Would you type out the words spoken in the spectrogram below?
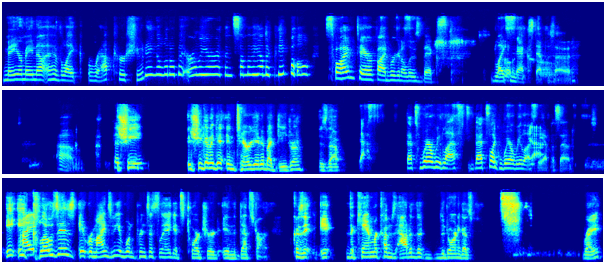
may or may not have like wrapped her shooting a little bit earlier than some of the other people. So I'm terrified we're gonna lose Bix like Oh, next episode. Um, Could she- be. Is she gonna get interrogated by Dedra? Is that yeah, that's where we left. That's like where we left Yeah. the episode. it, it I- closes? It reminds me of when Princess Leia gets tortured in the Death Star because it it the camera comes out of the, the door and it goes right.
